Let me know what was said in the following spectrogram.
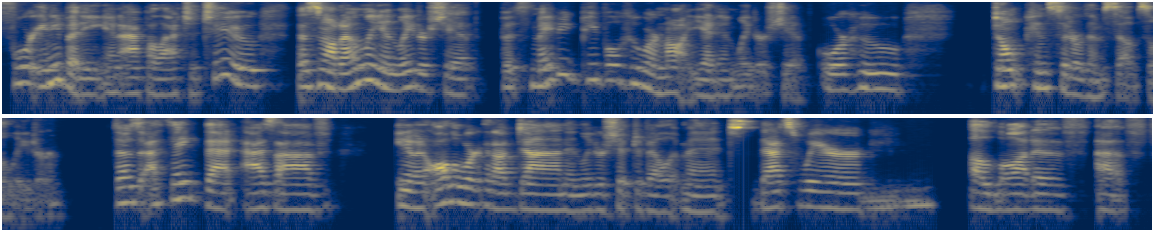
for anybody in Appalachia too, that's not only in leadership, but maybe people who are not yet in leadership or who don't consider themselves a leader. Those, I think that as I've, you know, in all the work that I've done in leadership development, that's where mm-hmm. A lot of of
